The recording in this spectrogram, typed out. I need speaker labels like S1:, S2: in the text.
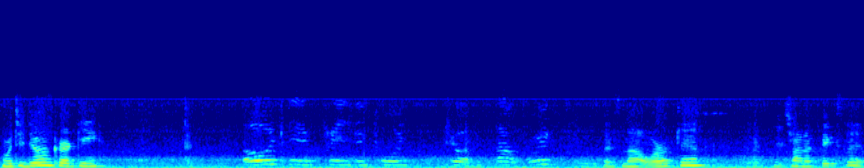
S1: What you doing, Kirky?
S2: Oh,
S1: it's not working? You're trying to fix it?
